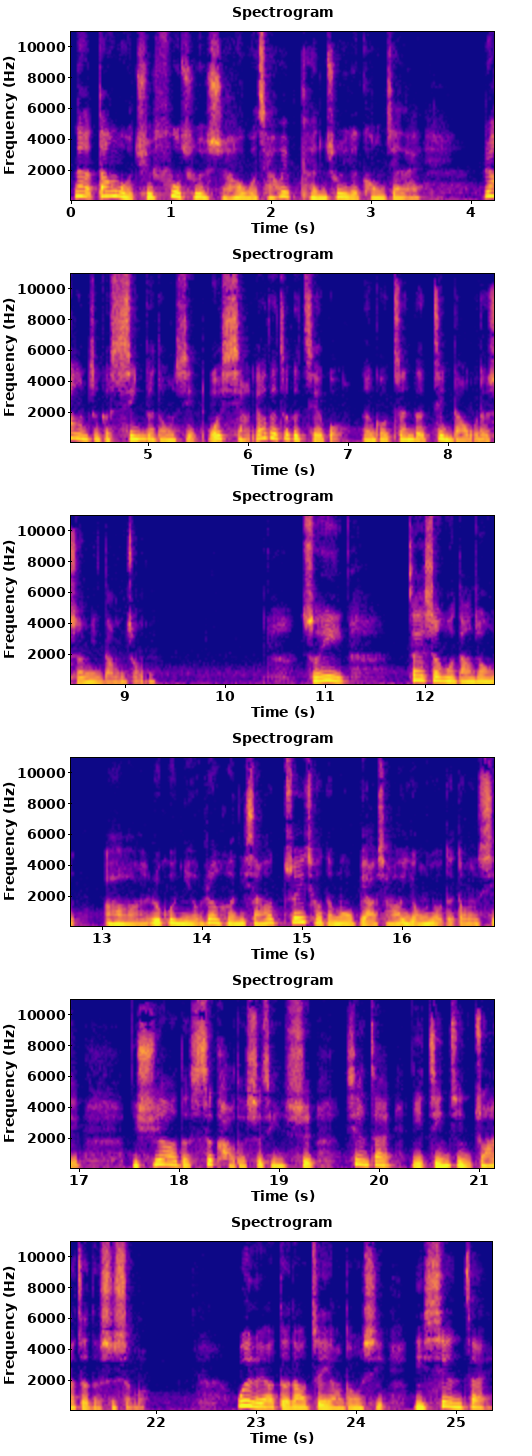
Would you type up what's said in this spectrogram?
那当我去付出的时候，我才会腾出一个空间来，让这个新的东西，我想要的这个结果，能够真的进到我的生命当中。所以。在生活当中，啊、呃，如果你有任何你想要追求的目标，想要拥有的东西，你需要的思考的事情是：现在你紧紧抓着的是什么？为了要得到这样东西，你现在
